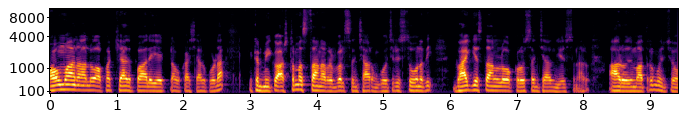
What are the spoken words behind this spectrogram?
అవమానాలు అపఖ్యాతి పాలయ్యేట అవకాశాలు కూడా ఇక్కడ మీకు అష్టమ స్థాన రవ్వల సంచారం గోచరిస్తూ ఉన్నది. భాగ్యస్థానంలో ఒకరోజు సంచారం చేస్తున్నారు. ఆ రోజు మాత్రం కొంచెం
